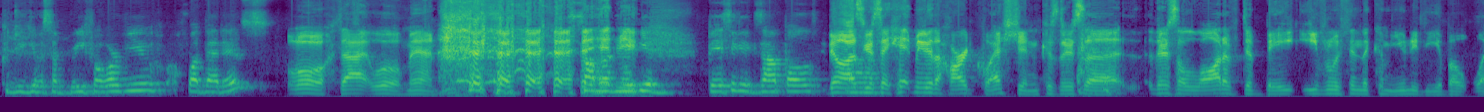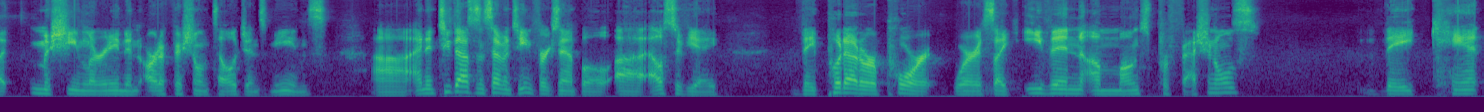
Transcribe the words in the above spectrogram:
Could you give us a brief overview of what that is? Oh, that oh man. Some maybe a basic example. No, I was gonna uh, say hit me with a hard question because there's a there's a lot of debate even within the community about what machine learning and artificial intelligence means. Uh, and in 2017, for example, uh, Elsevier, they put out a report where it's like even amongst professionals, they can't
